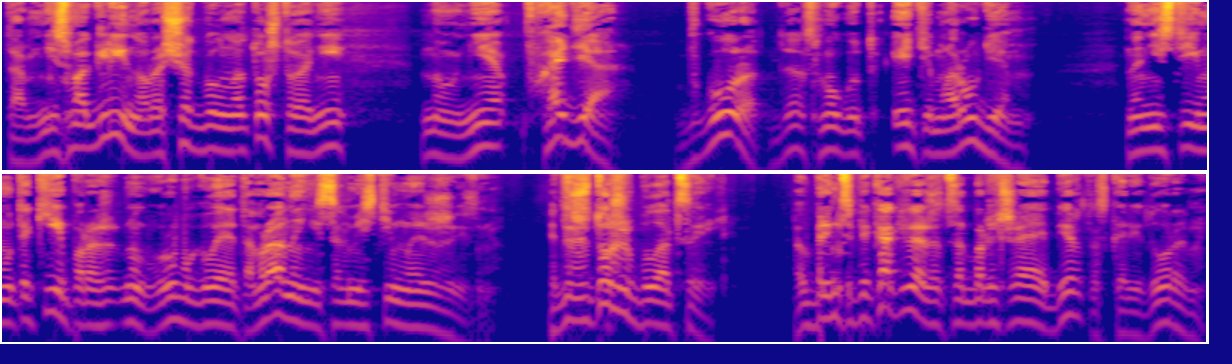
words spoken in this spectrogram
там не смогли, но расчет был на то, что они, ну, не входя в город, да, смогут этим орудием нанести ему такие, пораж... ну, грубо говоря, там, раны, несовместимые с жизнью. Это же тоже была цель. А в принципе, как вяжется большая Берта с коридорами?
